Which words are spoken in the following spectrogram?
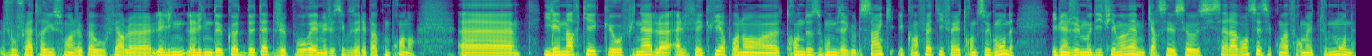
je vous fais la traduction, hein, je ne vais pas vous faire la ligne de code de tête, je pourrais, mais je sais que vous n'allez pas comprendre. Euh, il est marqué qu'au final, elle fait cuire pendant 32 euh, secondes,5 et qu'en fait, il fallait 30 secondes. Eh bien, je vais le modifier moi-même, car c'est aussi ça l'avancée, c'est qu'on va former tout le monde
